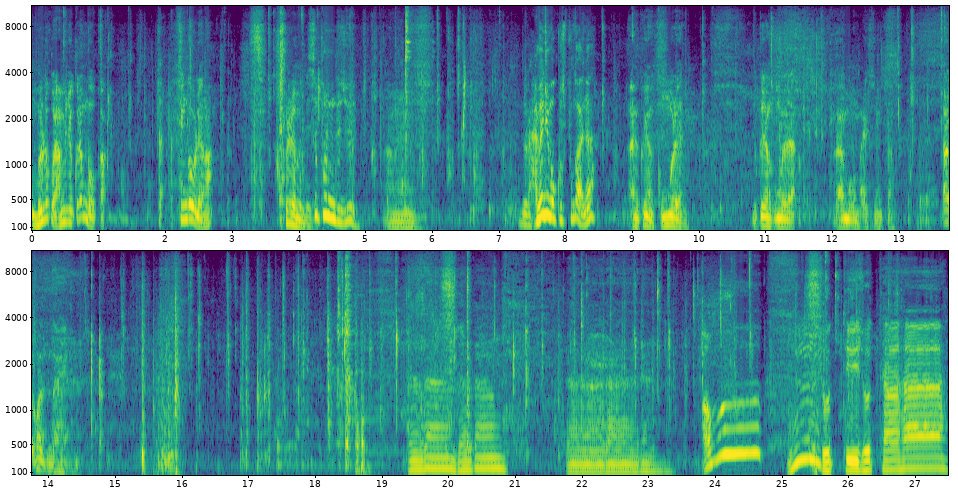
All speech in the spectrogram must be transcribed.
물 넣고 라면 좀 끓여 먹을까? 자, 싱거 올려나? 풀려면 되지. 스프면 되지. 음, 너 라면이 먹고 싶은 거 아니야? 아니 그냥 국물에 육개장 국물에 라면 먹으면 맛있으니까. 아, 고맙습니 따라란. 아우! 음. 좋디 좋다.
